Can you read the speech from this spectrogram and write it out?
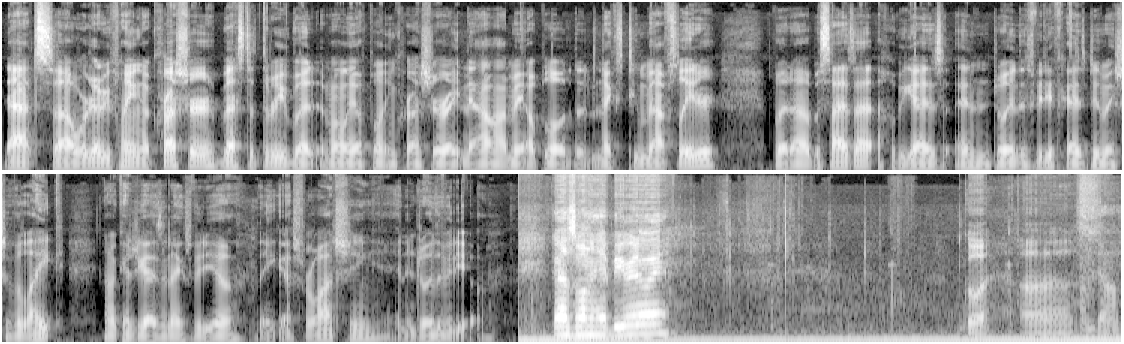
that's, uh, we're going to be playing a Crusher, best of three, but I'm only uploading Crusher right now. I may upload the next two maps later, but, uh, besides that, I hope you guys enjoyed this video. If you guys do, make sure to like, And I'll catch you guys in the next video. Thank you guys for watching and enjoy the video. Guys want to hit B right away? Go ahead. Uh, I'm down.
